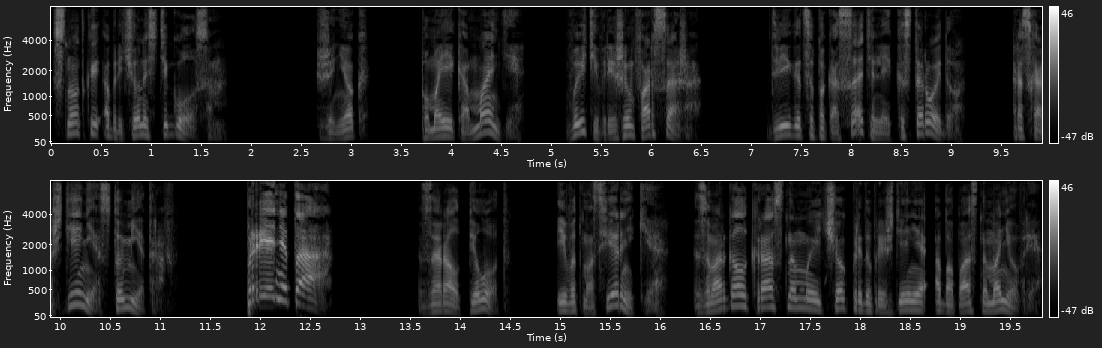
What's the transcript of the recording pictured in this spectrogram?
с ноткой обреченности голосом. «Женек, по моей команде выйти в режим форсажа. Двигаться по касательной к астероиду. Расхождение 100 метров». «Принято!» — заорал пилот, и в атмосфернике заморгал красным маячок предупреждения об опасном маневре.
